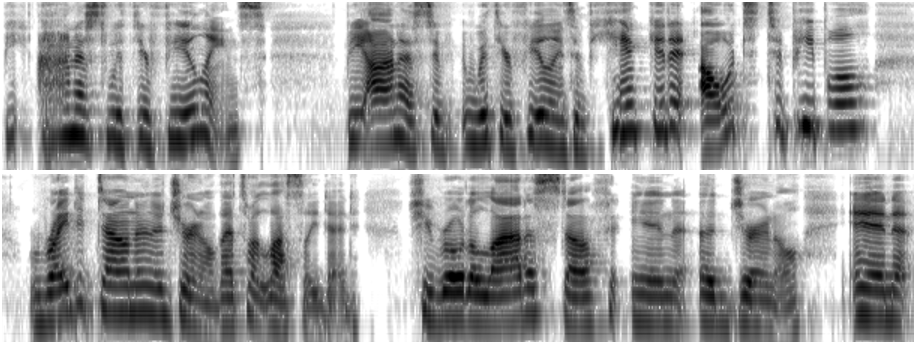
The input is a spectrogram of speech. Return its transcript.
Be honest with your feelings. Be honest if, with your feelings. If you can't get it out to people write it down in a journal. That's what leslie did. She wrote a lot of stuff in a journal. And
